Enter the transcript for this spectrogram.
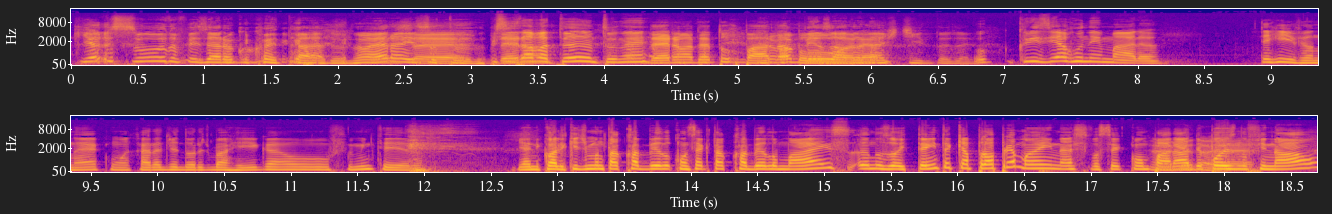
que absurdo fizeram com o coitado. Não era Pois isso é. tudo. Precisava tanto, né? Deram uma deturpada uma boa, pesada né? nas tintas. né? O Cris e a Runemara. Terrível, né? Com a cara de dor de barriga o filme inteiro. E a Nicole Kidman tá com cabelo, consegue estar com o cabelo mais anos 80 que a própria mãe, né? Se você comparar É verdade. depois É. no final,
